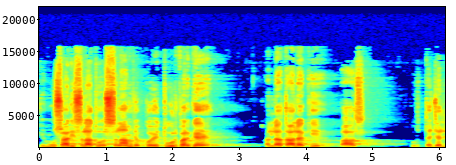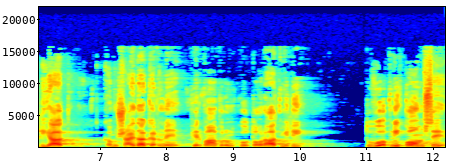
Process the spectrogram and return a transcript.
کہ موسا علیہ السلاۃ والسلام جب کوئی طور پر گئے، اللہ تعالیٰ کے پاس تجلیات کا مشاہدہ کرنے، پھر وہاں پر ان کو تورات ملی تو وہ اپنی قوم سے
